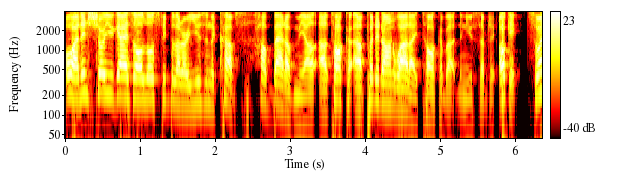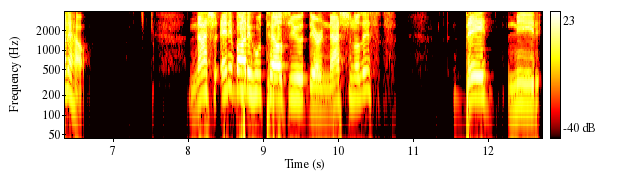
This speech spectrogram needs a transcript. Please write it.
Oh, I didn't show you guys all those people that are using the cups. How bad of me. I'll, I'll talk. I'll put it on while I talk about the new subject. Okay. So anyhow, Anybody who tells you they're nationalists, they need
